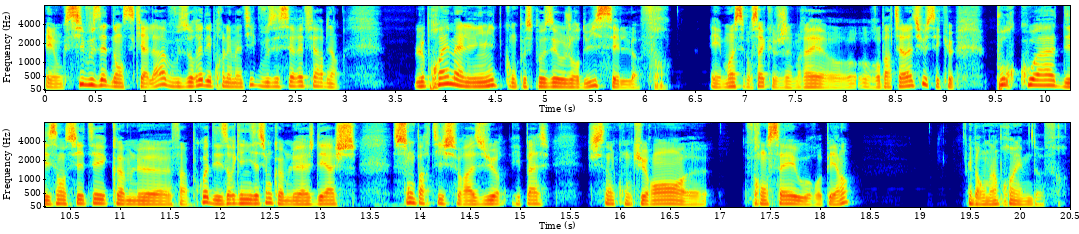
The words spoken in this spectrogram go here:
Et donc, si vous êtes dans ce cas-là, vous aurez des problématiques, vous essaierez de faire bien. Le problème, à la limite, qu'on peut se poser aujourd'hui, c'est l'offre. Et moi, c'est pour ça que j'aimerais euh, repartir là-dessus. C'est que pourquoi des sociétés comme le, enfin, pourquoi des organisations comme le HDH sont parties sur Azure et pas chez un concurrent euh, français ou européen? Eh ben, on a un problème d'offre.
